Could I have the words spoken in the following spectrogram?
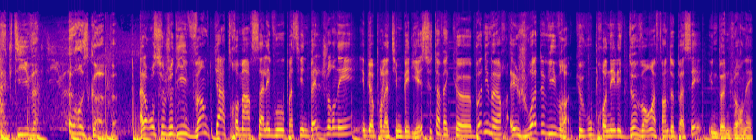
Active, Horoscope. Alors on se jeudi 24 mars, allez-vous passer une belle journée? Eh bien pour la team Bélier, c'est avec euh, bonne humeur et joie de vivre que vous prenez les devants afin de passer une bonne journée.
